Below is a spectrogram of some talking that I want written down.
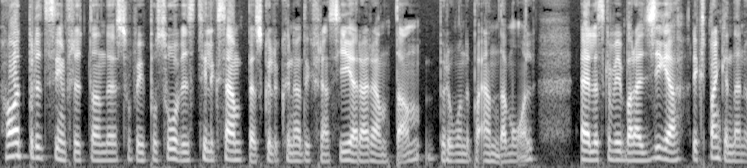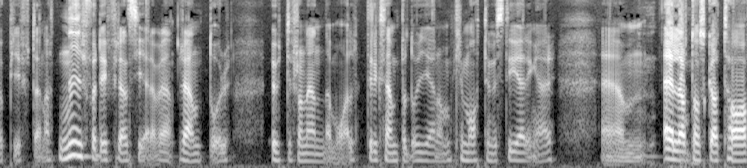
ha ett politiskt inflytande så vi på så vis till exempel skulle kunna differentiera räntan beroende på ändamål. Eller ska vi bara ge Riksbanken den uppgiften att ni får differentiera räntor utifrån ändamål, till exempel då genom klimatinvesteringar. Um, eller att de ska ta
